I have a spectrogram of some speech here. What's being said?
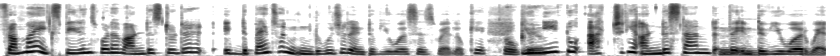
from my experience, what I've understood it, it depends on individual interviewers as well. Okay. okay, You need to actually understand the Hmm. interviewer well.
